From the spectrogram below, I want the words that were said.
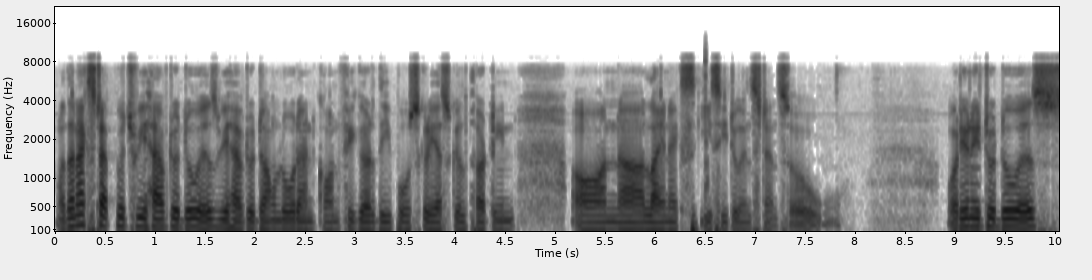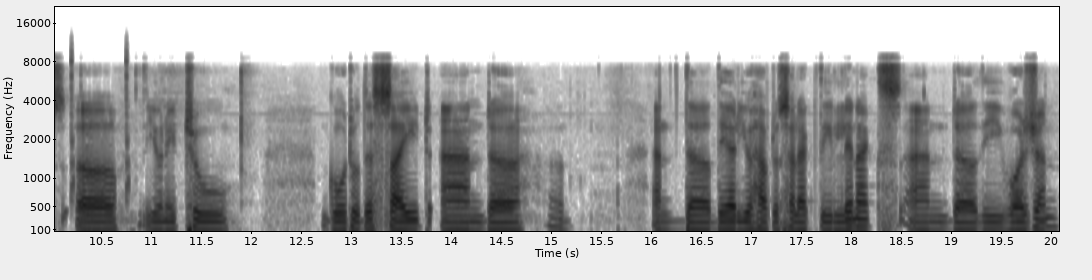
Well, the next step which we have to do is we have to download and configure the PostgreSQL 13 on uh, Linux EC2 instance. So what you need to do is uh, you need to go to this site and uh, and uh, there you have to select the Linux and uh, the version.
